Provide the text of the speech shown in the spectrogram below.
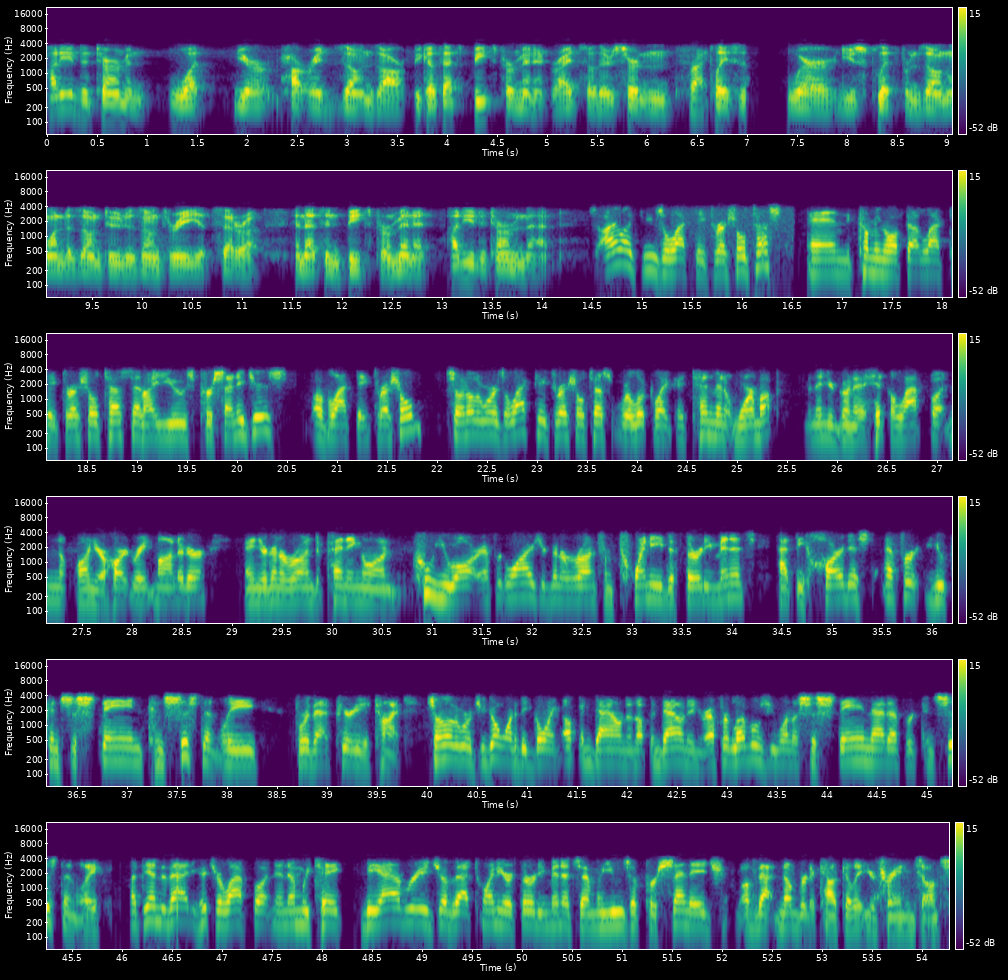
How do you determine what your heart rate zones are? Because that's beats per minute, right? So there's certain right. places where you split from zone one to zone two to zone three, et cetera, and that's in beats per minute. How do you determine that? I like to use a lactate threshold test, and coming off that lactate threshold test, and I use percentages of lactate threshold. So, in other words, a lactate threshold test will look like a 10 minute warm up, and then you're going to hit the lap button on your heart rate monitor, and you're going to run depending on who you are. Effort wise you're going to run from 20 to 30 minutes at the hardest effort you can sustain consistently for that period of time. So in other words you don't want to be going up and down and up and down in your effort levels. You want to sustain that effort consistently. At the end of that you hit your lap button and then we take the average of that 20 or 30 minutes and we use a percentage of that number to calculate your training zones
